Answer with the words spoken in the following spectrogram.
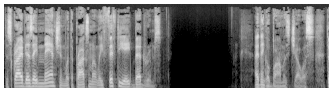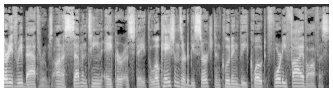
Described as a mansion with approximately 58 bedrooms. I think Obama's jealous. 33 bathrooms on a 17 acre estate. The locations are to be searched, including the quote 45 office,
